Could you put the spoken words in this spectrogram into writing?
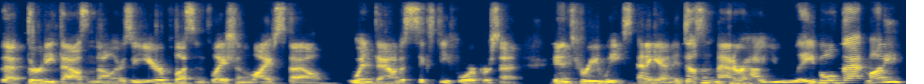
that $30,000 a year plus inflation lifestyle went down to 64% in three weeks. And again, it doesn't matter how you labeled that money.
